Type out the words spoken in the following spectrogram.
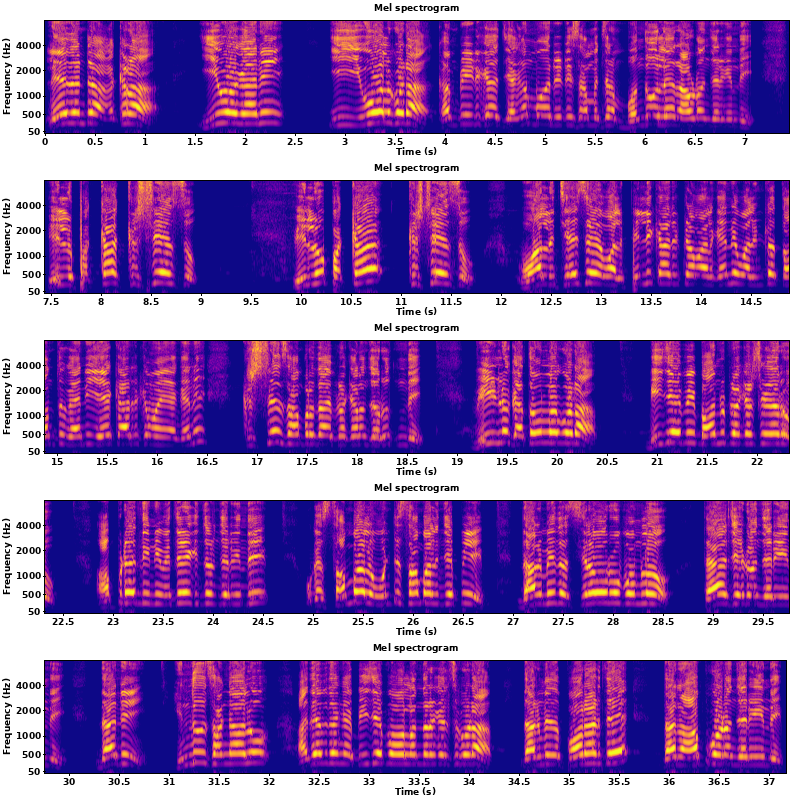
లేదంటే అక్కడ ఈవో కానీ ఈ యువలు కూడా కంప్లీట్గా జగన్మోహన్ రెడ్డికి సంబంధించిన బంధువులే రావడం జరిగింది. వీళ్ళు పక్కా క్రిస్టియన్స్. వీళ్ళు పక్కా క్రిస్టియన్స్. వాళ్ళు చేసే వాళ్ళ పెళ్ళి కార్యక్రమాలు కానీ వాళ్ళ ఇంట్లో తంతు కానీ ఏ కార్యక్రమం అయినా కానీ క్రిస్టియన్ సాంప్రదాయ ప్రకారం జరుగుతుంది. వీళ్ళు గతంలో కూడా బీజేపీ భాను ప్రకాష్ గారు అప్పుడే దీన్ని వ్యతిరేకించడం జరిగింది. ఒక స్తంభాలు ఒంటి స్తంభాలు అని చెప్పి దాని మీద శిలవ రూపంలో తయారు చేయడం జరిగింది. దాన్ని హిందూ సంఘాలు అదేవిధంగా బీజేపీ వాళ్ళందరూ కలిసి కూడా దాని మీద పోరాడితే దాన్ని ఆపుకోవడం జరిగింది.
